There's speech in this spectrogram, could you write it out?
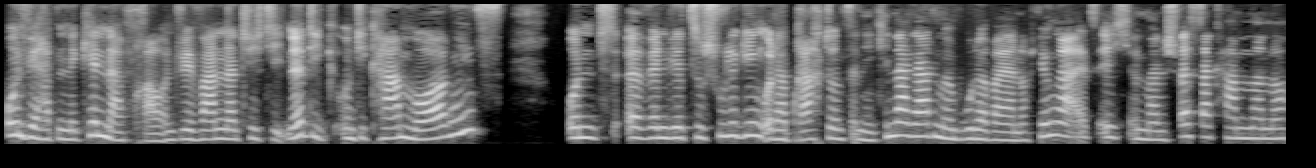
und wir hatten eine Kinderfrau und wir waren natürlich die, ne, die, und die kam morgens und äh, wenn wir zur Schule gingen oder brachte uns in den Kindergarten, mein Bruder war ja noch jünger als ich und meine Schwester kam dann noch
